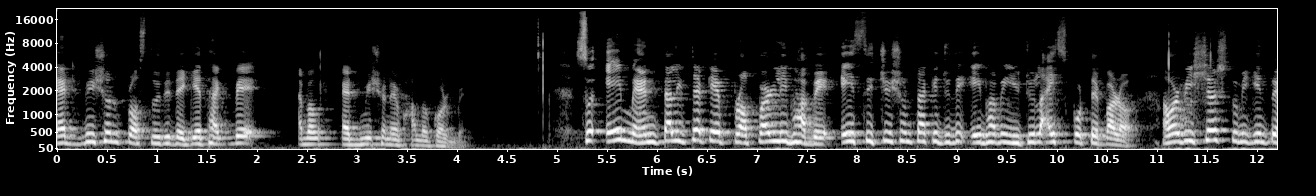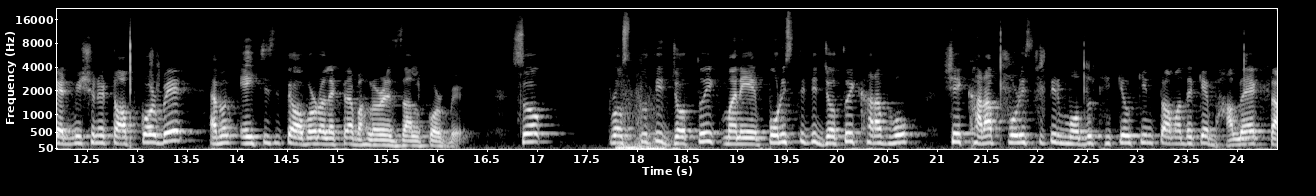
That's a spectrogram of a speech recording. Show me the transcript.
অ্যাডমিশন প্রস্তুতিতে এগিয়ে থাকবে এবং অ্যাডমিশনে ভালো করবে। সো এই মেন্টালিটাকে প্রপারলি ভাবে, এই সিচুয়েশনটাকে যদি এইভাবে ইউটিলাইজ করতে পারো, আমার বিশ্বাস তুমি কিন্তু অ্যাডমিশনে টপ করবে এবং এইচএসিতে ওভারঅল একটা ভালো রেজাল্ট করবে। সো প্রস্তুতি যতই মানে পরিস্থিতি যতই খারাপ হোক, সেই খারাপ পরিস্থিতির মধ্য থেকেও কিন্তু আমাদেরকে ভালো একটা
